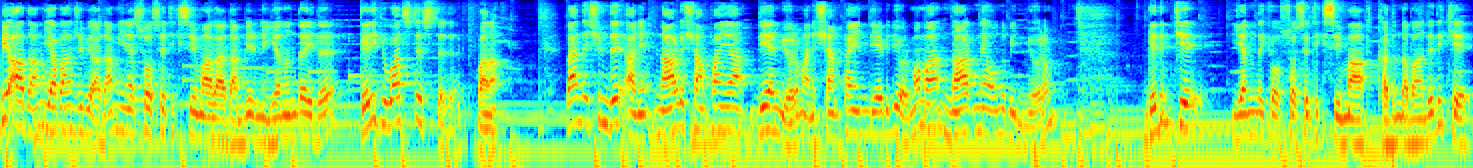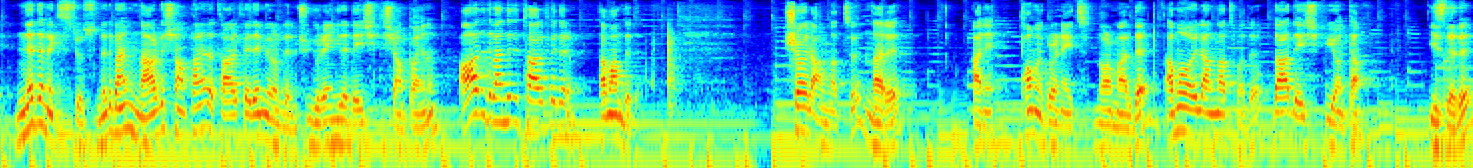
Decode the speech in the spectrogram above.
Bir adam yabancı bir adam yine sosyetik simalardan birinin yanındaydı. Dedi ki what's this dedi bana. Ben de şimdi hani narlı şampanya diyemiyorum. Hani champagne diyebiliyorum ama nar ne onu bilmiyorum. Dedim ki yanındaki o sosyetik sima kadın da bana dedi ki ne demek istiyorsun dedi. Ben narlı şampanya da tarif edemiyorum dedim. Çünkü rengi de değişikti şampanyanın. Aa dedi ben dedi tarif ederim. Tamam dedi. Şöyle anlattı narı. Hani pomegranate normalde ama öyle anlatmadı. Daha değişik bir yöntem izledi.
